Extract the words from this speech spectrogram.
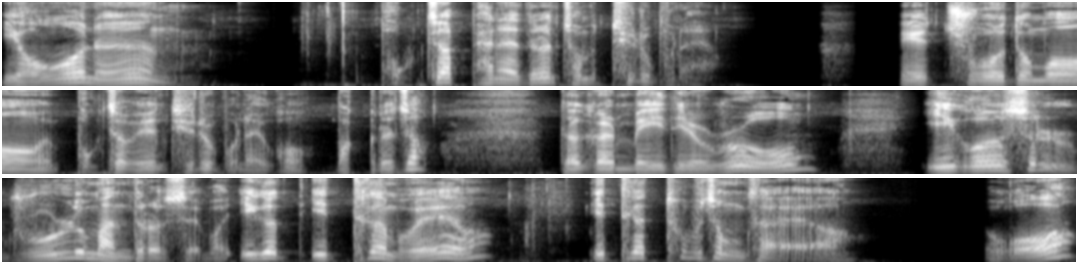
영어는 복잡한 애들은 전부 뒤로 보내요. 이게 주어도 뭐 복잡하면 뒤로 보내고 막 그러죠. The girl made it a rule. 이것을 룰로 만들었어요. 뭐 이것 이트가 뭐예요? 이트가 투부 정사예요. 요거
